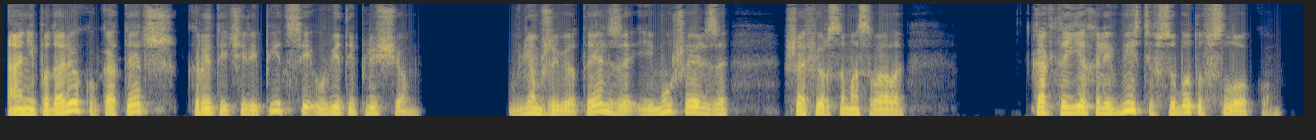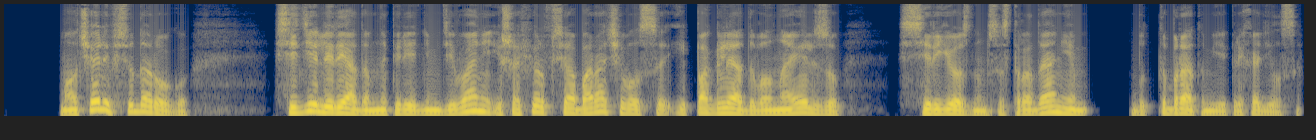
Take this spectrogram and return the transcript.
а неподалеку коттедж, крытый черепицей, увитый плющом. В нем живет Эльза и муж Эльзы, шофер самосвала. Как-то ехали вместе в субботу в Слоку. Молчали всю дорогу. Сидели рядом на переднем диване, и шофер все оборачивался и поглядывал на Эльзу с серьезным состраданием, будто братом ей приходился.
